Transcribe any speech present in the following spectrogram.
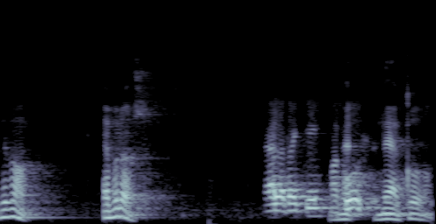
Λοιπόν, εμπρός. Έλα, Τακί, μ' ακούς; Ναι, ναι, ακούω.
